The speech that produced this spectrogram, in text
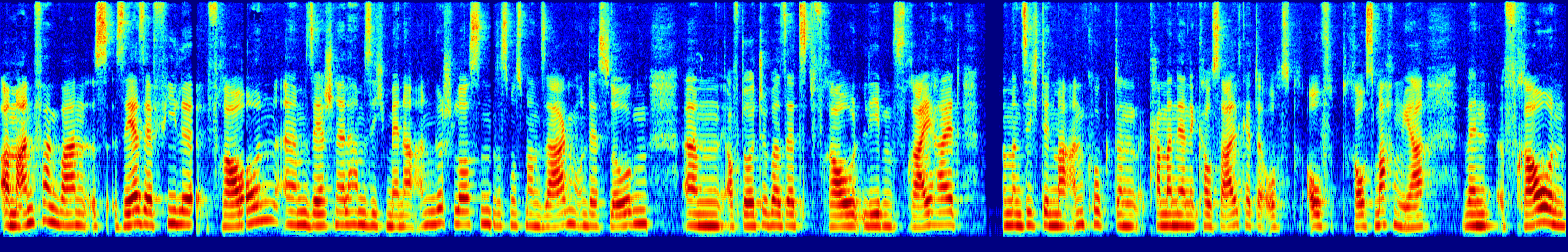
Am Anfang waren es sehr, sehr viele Frauen. Ähm, sehr schnell haben sich Männer angeschlossen, das muss man sagen. Und der Slogan, ähm, auf Deutsch übersetzt, Frau, Leben, Freiheit, wenn man sich den mal anguckt, dann kann man ja eine Kausalkette auch draus machen. Ja? Wenn Frauen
